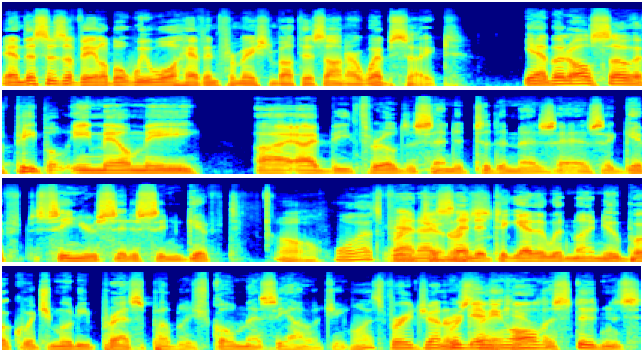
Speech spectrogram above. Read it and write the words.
and this is available. We will have information about this on our website. Yeah, but also if people email me, I, I'd be thrilled to send it to them as as a gift, senior citizen gift. Oh, well, that's very and generous. I send it together with my new book, which Moody Press published called Messiology. well, that's very generous. We're giving all the students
